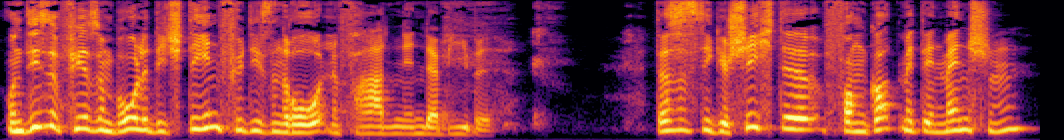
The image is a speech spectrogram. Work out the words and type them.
Und diese vier Symbole, die stehen für diesen roten Faden in der Bibel. Das ist die Geschichte von Gott mit den Menschen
